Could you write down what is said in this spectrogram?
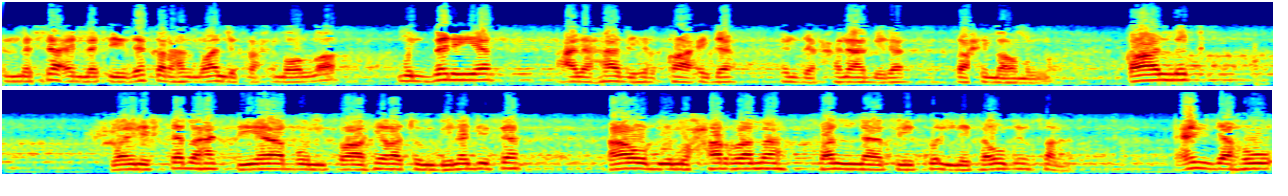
المسائل التي ذكرها المؤلف رحمه الله منبنية على هذه القاعدة عند الحنابلة رحمهم الله قال لك وإن اشتبهت ثياب طاهرة بنجسة أو بمحرمة صلى في كل ثوب صلاة. عنده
